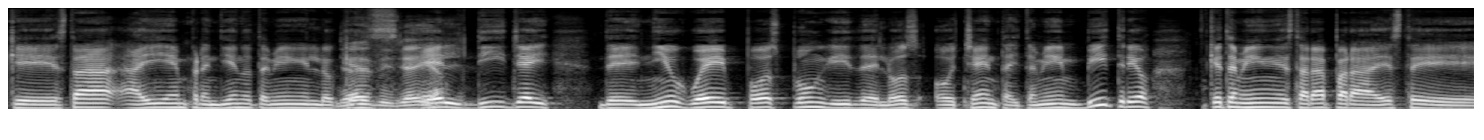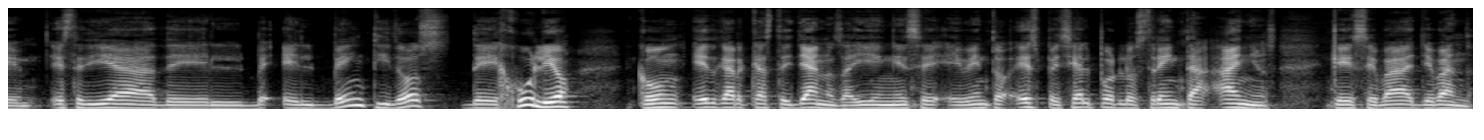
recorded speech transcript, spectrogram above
que está ahí emprendiendo también en lo que es DJ, el DJ de New Wave, Post Punk y de los 80. Y también Vitrio, que también estará para este, este día del el 22 de julio con Edgar Castellanos, ahí en ese evento especial por los 30 años que se va llevando.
